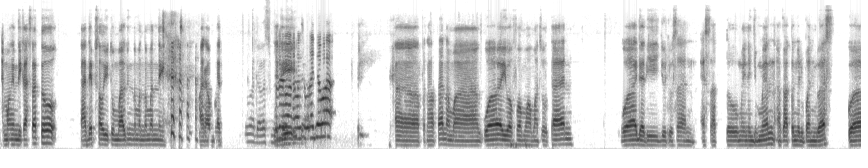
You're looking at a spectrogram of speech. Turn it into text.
emang yang di kasta tuh Kadep selalu ditumbalin teman-teman nih. Parah banget. Itu adalah sebuah Jadi- langsung aja, Wak. Eh, perkenalkan nama gue Yuwafa Muhammad Sultan. Gue dari jurusan S1 Manajemen angkatan 2018. Gue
